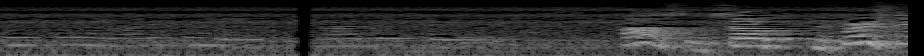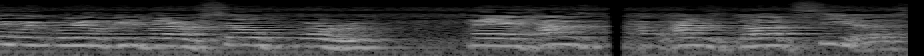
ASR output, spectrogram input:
fearfully and wonderfully made. Marvelous are your works. Awesome. So the first thing we- we're going to read about our self-worth and how does, how does God see us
